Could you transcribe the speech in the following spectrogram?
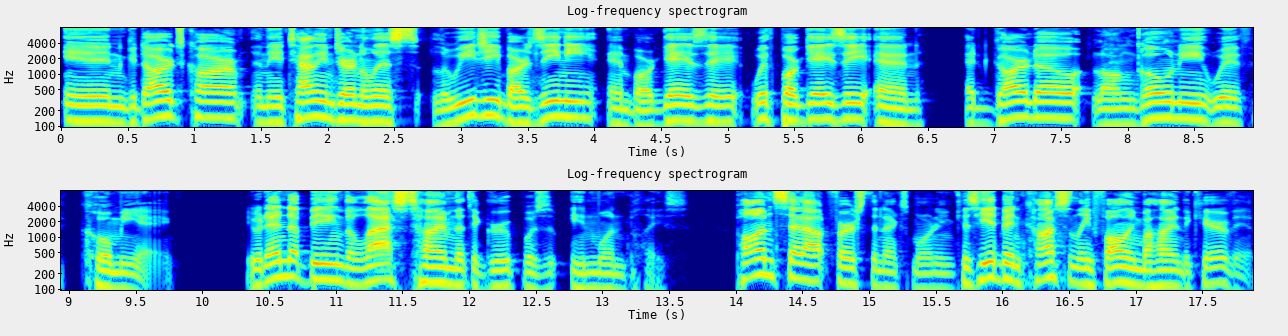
in Godard's car, and the Italian journalists Luigi Barzini and Borghese with Borghese and Edgardo Longoni with Cormier. It would end up being the last time that the group was in one place. Pons set out first the next morning because he had been constantly falling behind the caravan.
